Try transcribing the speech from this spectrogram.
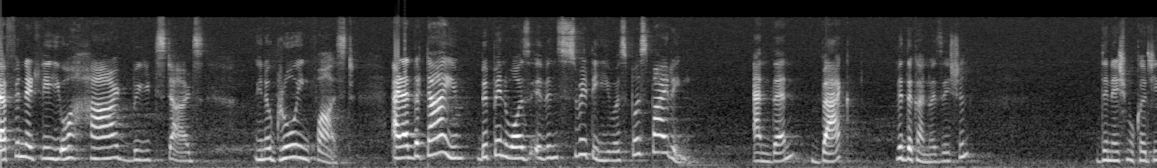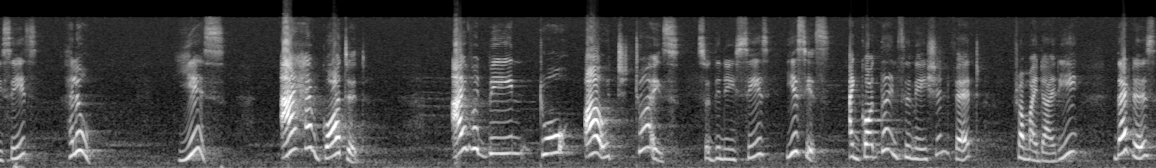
definitely your heartbeat starts you know growing fast and at the time Bipin was even sweating he was perspiring and then back with the conversation Dinesh Mukherjee says hello Yes, I have got it. I would been to out twice. So Dinesh says, yes, yes, I got the information fed from my diary. That is,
